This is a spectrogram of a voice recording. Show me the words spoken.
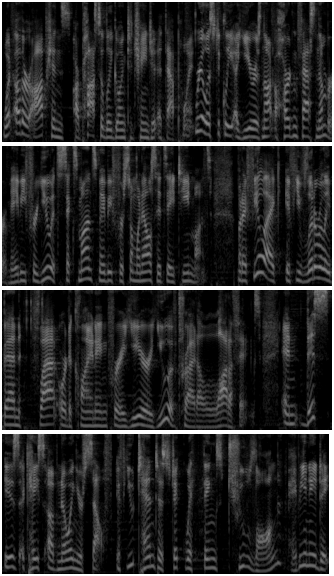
What other options are possibly going to change it at that point? Realistically, a year is not a hard and fast number. Maybe for you, it's six months. Maybe for someone else, it's 18 months. But I feel like if you've literally been flat or declining, for a year, you have tried a lot of things. And this is a case of knowing yourself. If you tend to stick with things too long, maybe you need to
